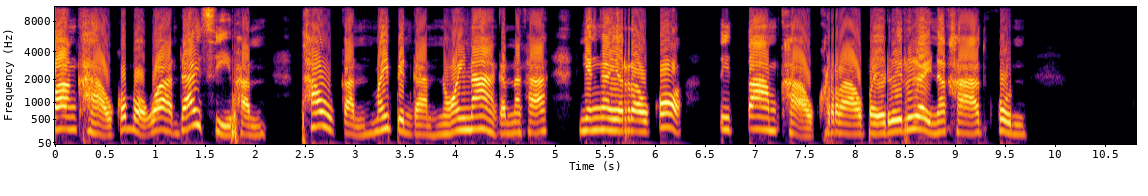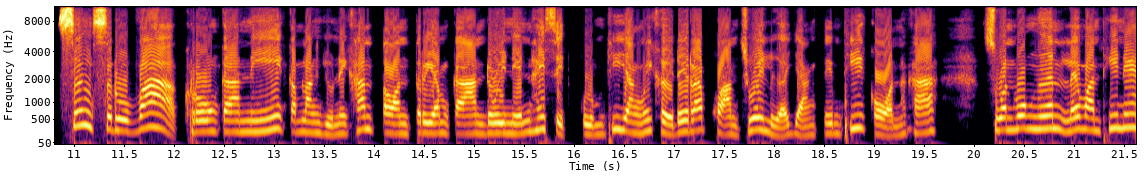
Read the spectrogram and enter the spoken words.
บางข่าวก็บอกว่าได้สี่พัน เท่ากันไม่เป็นการน้อยหน้ากันนะคะ ยังไงเราก็ติดตามข่าวคราวไปเรื่อยๆนะคะ ทุกคน ซึ่งสรุปว่าโครงการนี้กำลังอยู่ในขั้นตอนเตรียมการโดยเน้นให้สิทธิ์กลุ่มที่ยังไม่เคยได้รับความช่วยเหลืออย่างเต็มที่ก่อนนะคะ ส่วนวงเงินและวันที่แน่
